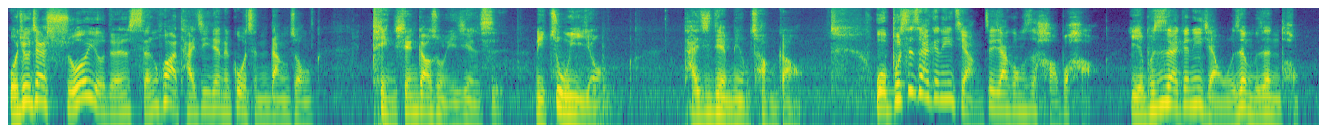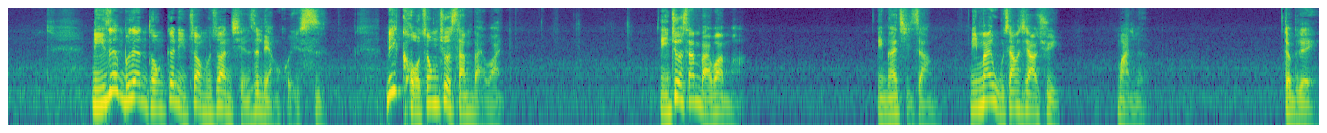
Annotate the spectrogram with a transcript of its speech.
我就在所有的人神话台积电的过程当中，挺先告诉你一件事，你注意哦，台积电没有创高。我不是在跟你讲这家公司好不好，也不是在跟你讲我认不认同。你认不认同跟你赚不赚钱是两回事。你口中就三百万，你就三百万嘛？你买几张？你买五张下去，满了，对不对？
